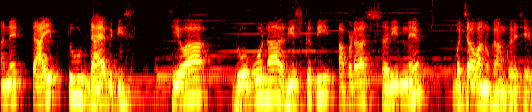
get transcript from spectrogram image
અને ટાઈપ ટુ ડાયાબિટીસ જેવા રોગોના રિસ્કથી આપણા શરીરને બચાવવાનું કામ કરે છે.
